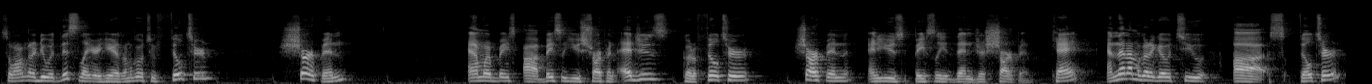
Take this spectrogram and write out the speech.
So what I'm going to do with this layer here is I'm going to go to Filter, Sharpen, and I'm going to base, uh, basically use Sharpen Edges, go to Filter, Sharpen, and use basically then just Sharpen, okay? And then I'm going to go to uh, filter,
